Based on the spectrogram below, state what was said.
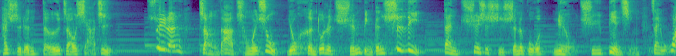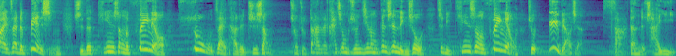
还使人得着辖制。虽然长大成为树，有很多的权柄跟势力，但却是使神的国扭曲变形，在外在的变形，使得天上的飞鸟宿在它的枝上。求主大家开启我们的眼睛，让我们更深领受这里天上的飞鸟，就预表着撒旦的差役。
